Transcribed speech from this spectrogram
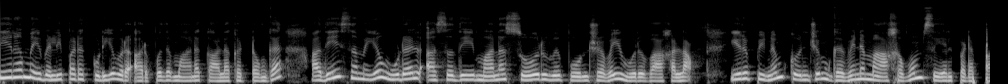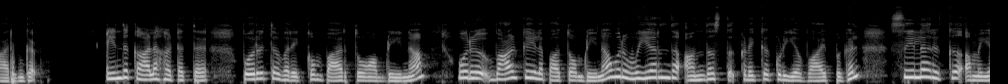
திறமை வெளிப்படக்கூடிய ஒரு அற்புதமான இருக்கட்டும்ங்க. அதே சமயம் உடல் அசதி மன சோர்வு போன்றவை உருவாகலாம். இருப்பினும் கொஞ்சம் கவனமாகவும் செயல்பட பாருங்கள் இந்த காலகட்டத்தை பொறுத்த வரைக்கும் பார்த்தோம் அப்படின்னா ஒரு வாழ்க்கையில் பார்த்தோம் அப்படின்னா ஒரு உயர்ந்த அந்தஸ்து கிடைக்கக்கூடிய வாய்ப்புகள் சிலருக்கு அமைய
